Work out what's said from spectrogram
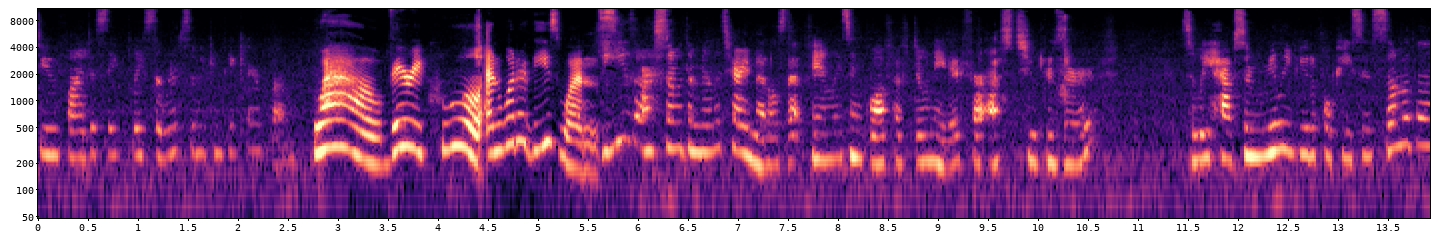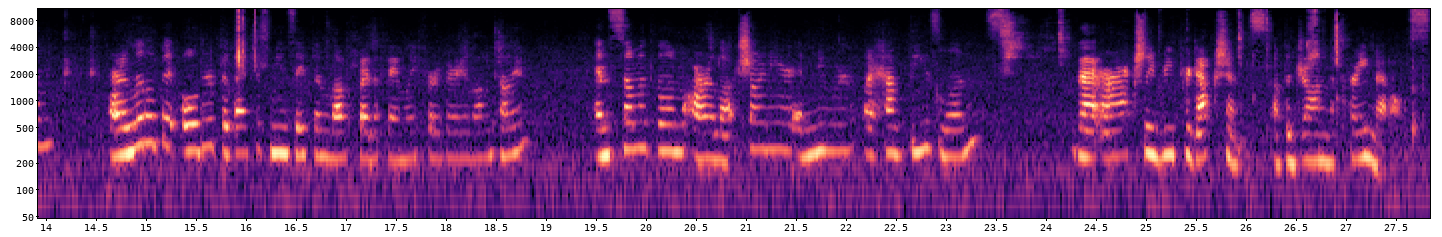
to find a safe place to live so we can take care of them. Wow, very cool. And what are these ones? These are some of the military medals that families in Guelph have donated for us to preserve. So we have some really beautiful pieces. Some of them are a little bit older, but that just means they've been loved by the family for a very long time. And some of them are a lot shinier and newer. I have these ones that are actually reproductions of the John McCrae medals.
